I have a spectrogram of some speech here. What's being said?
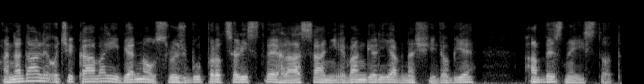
a nadále očekávají věrnou službu pro celistvé hlásání Evangelia v naší době a bez nejistot.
